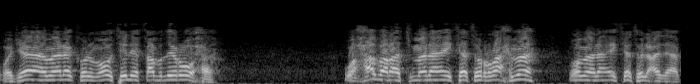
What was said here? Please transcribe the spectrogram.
وجاء ملك الموت لقبض روحه. وحضرت ملائكة الرحمة وملائكة العذاب.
